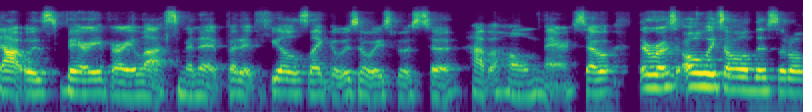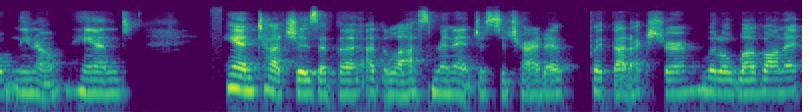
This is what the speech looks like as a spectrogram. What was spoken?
that was very, very last minute, but it feels like it was always supposed to have a home there. So there was always all this little, you know, hand, hand touches at the at the last minute just to try to put that extra little love on it.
